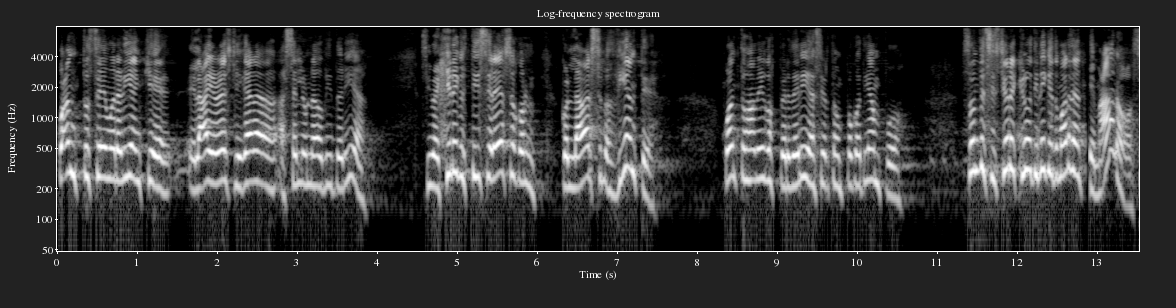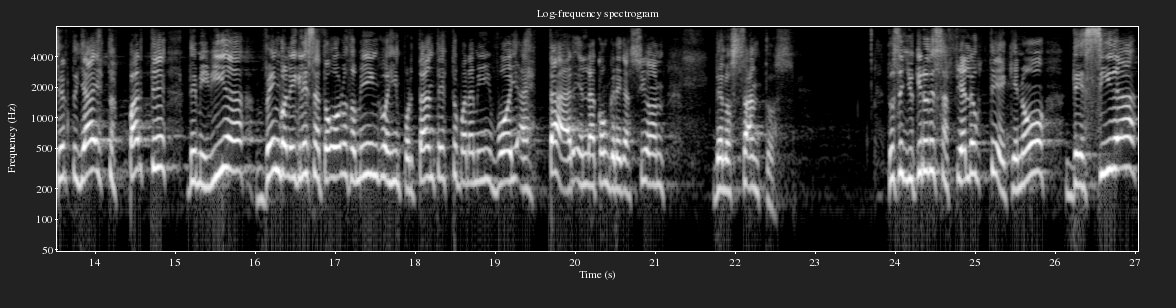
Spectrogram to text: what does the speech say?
¿Cuánto se demoraría en que el IRS llegara a hacerle una auditoría? ¿Se imagina que usted hiciera eso con, con lavarse los dientes? ¿Cuántos amigos perdería, cierto, en poco tiempo? Son decisiones que uno tiene que tomar de antemano, ¿cierto? Ya esto es parte de mi vida, vengo a la iglesia todos los domingos, es importante esto para mí, voy a estar en la congregación de los santos. Entonces yo quiero desafiarle a usted que no decida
